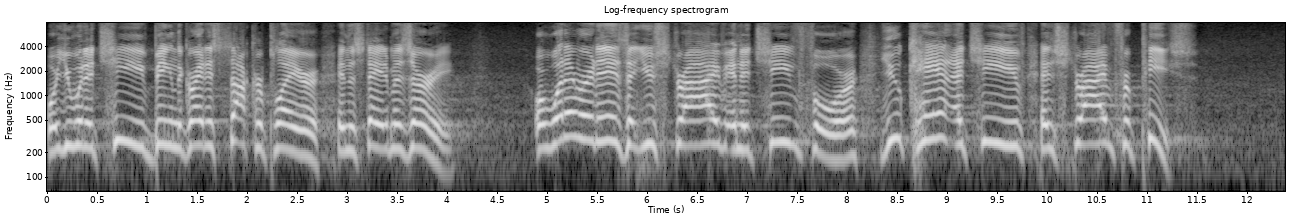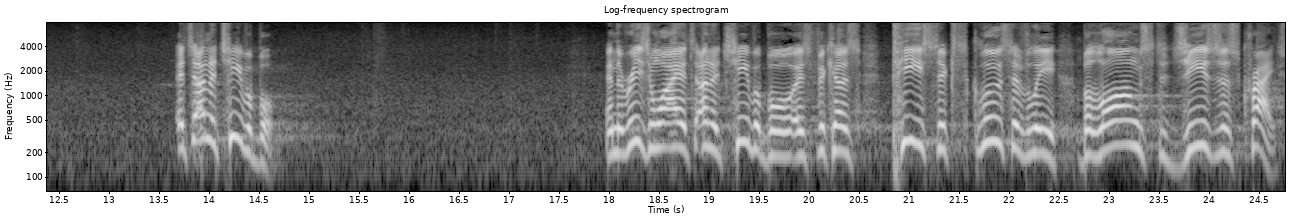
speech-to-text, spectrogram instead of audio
Or you would achieve being the greatest soccer player in the state of Missouri or whatever it is that you strive and achieve for, you can't achieve and strive for peace. It's unachievable. And the reason why it's unachievable is because peace exclusively belongs to Jesus Christ.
